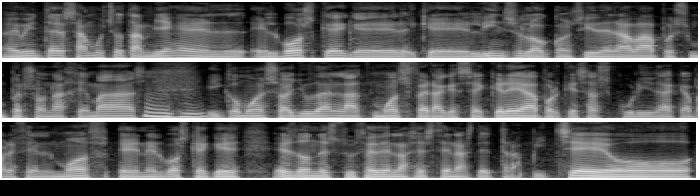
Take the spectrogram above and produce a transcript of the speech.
A mí me interesa mucho también el, el bosque, que, que Lynch lo consideraba pues un personaje más y cómo eso ayuda en la atmósfera que se crea, porque esa oscuridad que aparece en el, en el bosque, que es donde suceden las escenas de trapicheo,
